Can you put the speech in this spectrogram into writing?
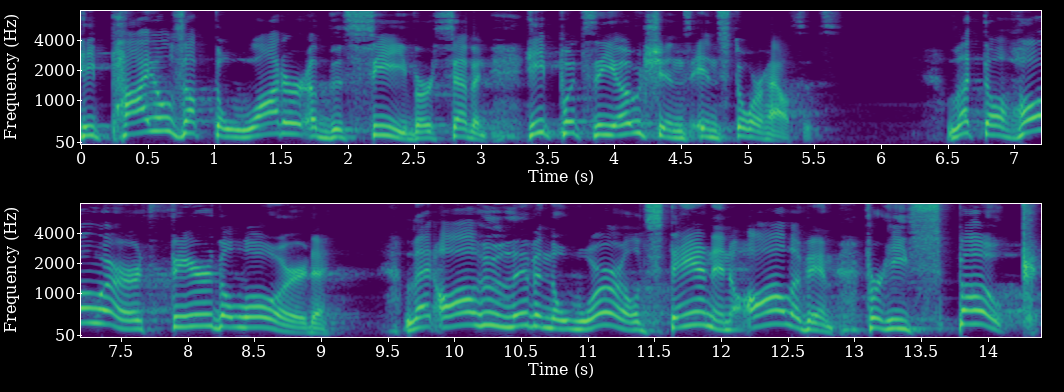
He piles up the water of the sea, verse 7. He puts the oceans in storehouses. Let the whole earth fear the Lord. Let all who live in the world stand in awe of him, for he spoke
